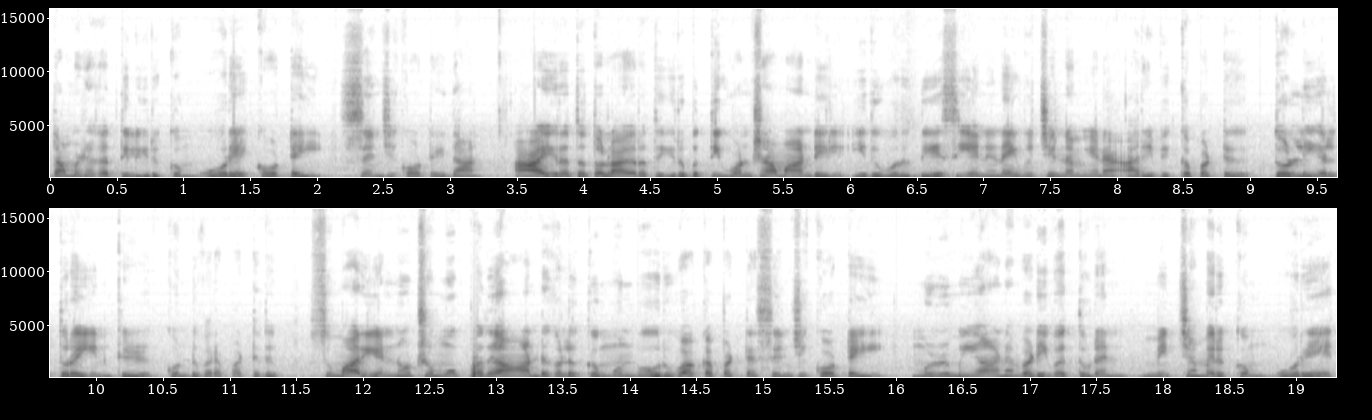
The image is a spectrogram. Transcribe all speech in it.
தமிழகத்தில் இருக்கும் ஒரே கோட்டை செஞ்சி கோட்டைதான். ஆயிரத்து தொள்ளாயிரத்து இருபத்தி ஒன்றாம் ஆண்டில் இது ஒரு தேசிய நினைவு சின்னம் என அறிவிக்கப்பட்டு தொல்லியல் துறையின் கீழ் கொண்டு வரப்பட்டது. சுமார் எண்ணூற்று முப்பது ஆண்டுகளுக்கு முன்பு உருவாக்கப்பட்ட செஞ்சிக்கோட்டை முழுமையான வடிவத்துடன் மிச்சமிருக்கும் ஒரே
